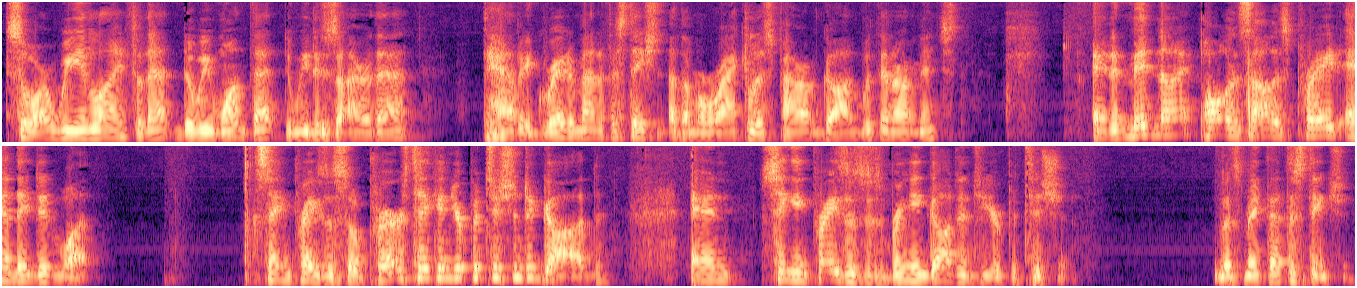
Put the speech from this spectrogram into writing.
So are we in line for that? Do we want that? Do we desire that? To have a greater manifestation of the miraculous power of God within our midst? And at midnight, Paul and Silas prayed, and they did what? Saying praises. So prayer is taking your petition to God, and singing praises is bringing God into your petition. Let's make that distinction.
